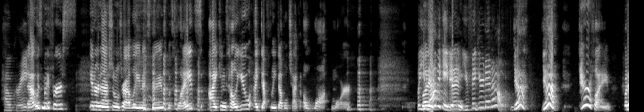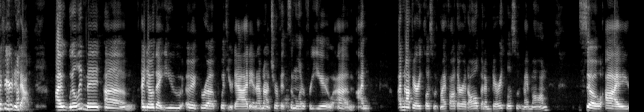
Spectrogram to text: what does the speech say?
How great. That was my first international traveling experience with flights. I can tell you, I definitely double check a lot more. but you navigated then, it. You figured it out. Yeah. Yeah. Terrifying. But I figured it out. I will admit, um, I know that you uh, grew up with your dad, and I'm not sure if it's similar for you. Um, I'm, I'm not very close with my father at all, but I'm very close with my mom. So I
